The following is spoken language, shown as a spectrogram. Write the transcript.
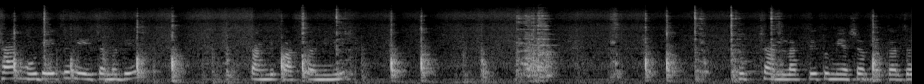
छान होऊ द्यायचं हे याच्यामध्ये. चांगले पाच सहा मिनिट खूप छान लागते. तुम्ही अशा प्रकारचा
